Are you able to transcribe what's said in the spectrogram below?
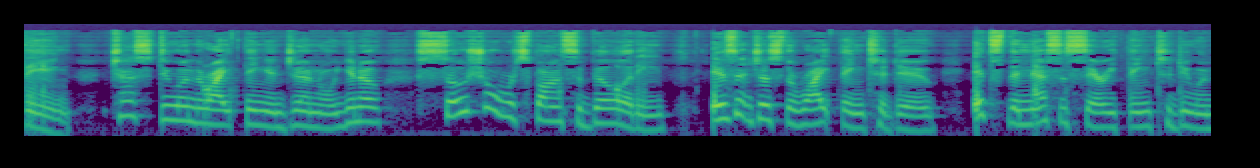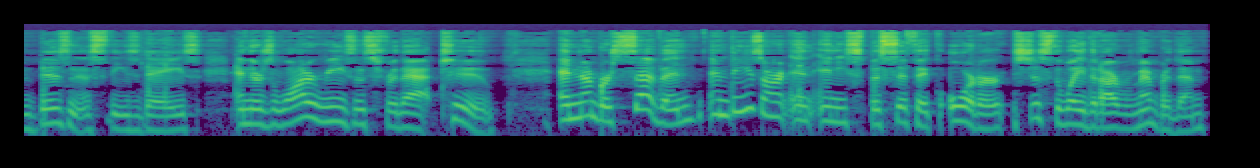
thing just doing the right thing in general. You know, social responsibility isn't just the right thing to do, it's the necessary thing to do in business these days. And there's a lot of reasons for that too. And number seven, and these aren't in any specific order, it's just the way that I remember them.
